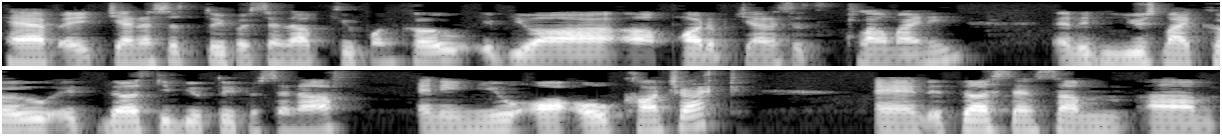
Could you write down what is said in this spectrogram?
have a Genesis 3% off coupon code if you are a part of Genesis Cloud Mining. And if you use my code, it does give you 3% off any new or old contract. And it does send some, um,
